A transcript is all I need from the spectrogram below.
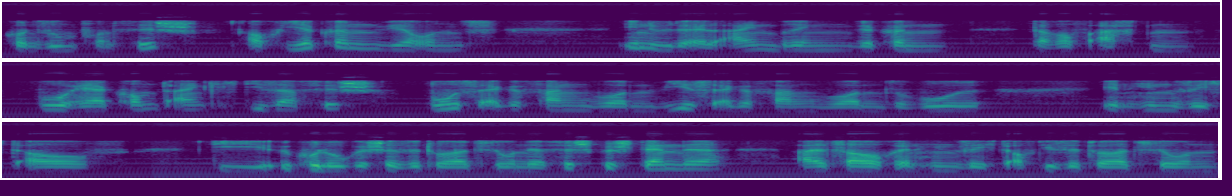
Konsum von Fisch. Auch hier können wir uns individuell einbringen. Wir können darauf achten, woher kommt eigentlich dieser Fisch, wo ist er gefangen worden, wie ist er gefangen worden, sowohl in Hinsicht auf die ökologische Situation der Fischbestände als auch in Hinsicht auf die Situation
